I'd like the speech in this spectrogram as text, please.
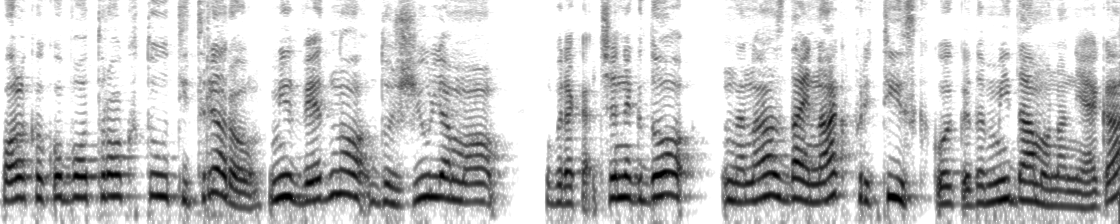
Pol, kako bo otrok tu titriral? Mi vedno doživljamo, reka, če nekdo na nas da enak pritisk, kot da mi damo na njega,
